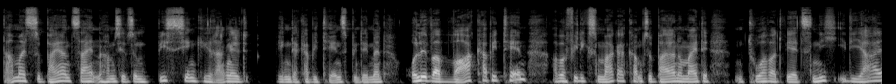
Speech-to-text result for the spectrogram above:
Damals zu Bayern-Zeiten haben sie so ein bisschen gerangelt wegen der Kapitänsbinde. Ich meine, Oliver war Kapitän, aber Felix Magger kam zu Bayern und meinte, ein Torwart wäre jetzt nicht ideal,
